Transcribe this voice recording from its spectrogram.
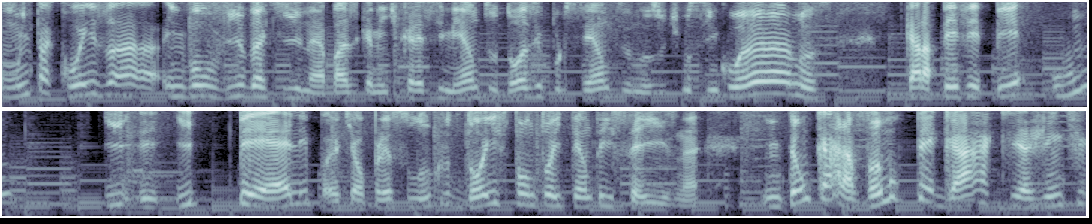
muita coisa envolvida aqui, né? Basicamente, crescimento 12% nos últimos cinco anos, Cara, PVP 1 e IPL, que é o preço-lucro, 2,86, né? Então, cara, vamos pegar que a gente.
